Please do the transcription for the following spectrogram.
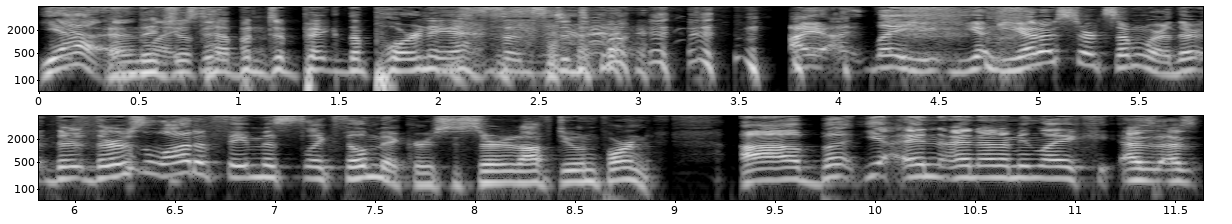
yeah, and, they like, just th- happen to pick the porny assets to do it. I, I like you, you, you gotta start somewhere. There, there, there's a lot of famous like filmmakers who started off doing porn. Uh, but yeah, and and, and I mean, like as as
